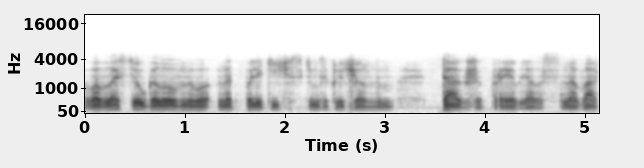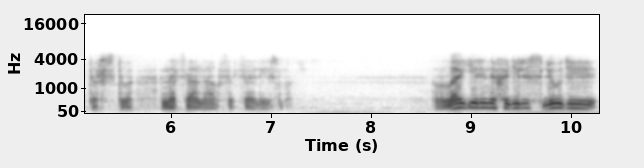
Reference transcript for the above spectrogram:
во власти уголовного над политическим заключенным также проявлялось новаторство национал-социализма. В лагере находились люди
